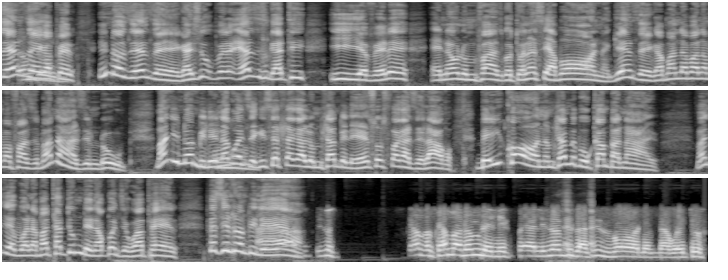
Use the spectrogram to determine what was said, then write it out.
ziyenzeka phela into ziyenzeka. Isu- phela yazi singathi iye vele ena unomfazi kodwa siyabona. Kuyenzeka abantu abanabafazi banazi intombi manje intombi lena kwenzeka isehlakalo mhlambe leso sifakazelako beyikhona mhlambe bewukhamba nayo. Manje bona bathatha umndeni akho nje kwaphela. Bese intombi leya sikhamba sikhamba nomndeni kuphela intombi zasizibone mna kwethu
